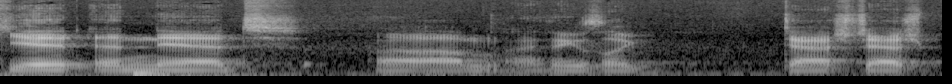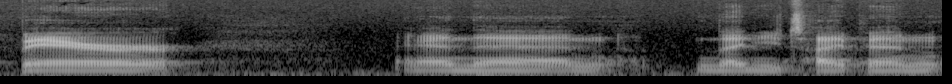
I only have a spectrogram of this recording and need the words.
git init. Um, I think it's like dash dash bare, and then then you type in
